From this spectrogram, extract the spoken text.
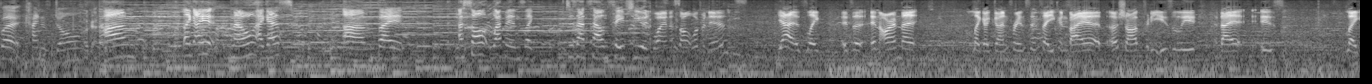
but kind of don't. Okay. Um, like I no, I guess. Um, but assault weapons, like, does that sound safe to you? What an assault weapon is? Yeah, it's like it's a, an arm that, like a gun, for instance, that you can buy at a shop pretty easily. That is like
